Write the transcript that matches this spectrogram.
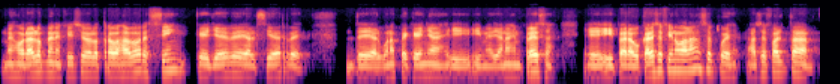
mejorar los beneficios de los trabajadores sin que lleve al cierre de algunas pequeñas y, y medianas empresas. Eh, y para buscar ese fino balance, pues hace falta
